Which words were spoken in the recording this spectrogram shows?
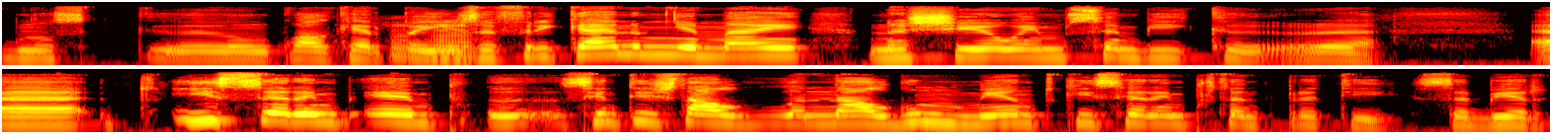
não sei, um qualquer país uhum. africano, minha mãe nasceu em Moçambique. Uh, isso era é, sentiste algo, em algum momento que isso era importante para ti, saber?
